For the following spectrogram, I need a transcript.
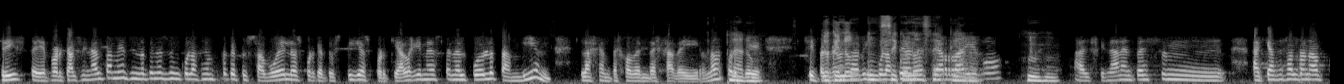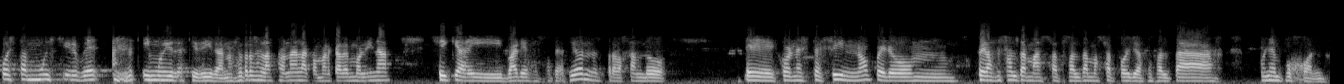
triste, porque al final también si no tienes vinculación porque tus abuelos, porque tus tíos, porque alguien está en el pueblo, también la gente joven deja de ir, ¿no? Porque Claro. si perdemos no esa vinculación, conoce, ese arraigo, claro. Al final, entonces, mm, aquí hace falta una apuesta muy firme y muy decidida. Nosotros en la zona, en la comarca de Molina, sí que hay varias asociaciones trabajando eh, con este fin, ¿no? Pero, mm, pero hace falta más, hace falta más apoyo, hace falta un empujón.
